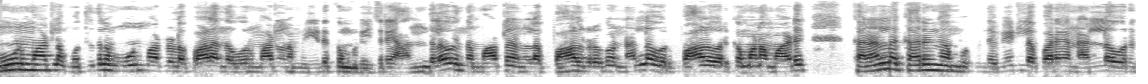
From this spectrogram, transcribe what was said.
மூணு மாட்டுல மொத்தத்துல மூணு மாட்டில் உள்ள பால் அந்த ஒரு மாட்டில் நம்ம எடுக்க முடியும். சரி அந்த அளவு இந்த மாட்டுல நல்ல பால் இருக்கும். நல்ல ஒரு பால் வர்க்கமான மாடு. நல்ல கருங்காம்பு. இந்த வீட்டில் பாருங்க நல்ல ஒரு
